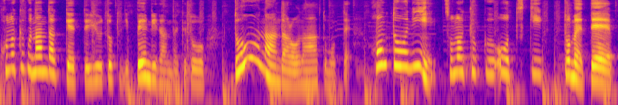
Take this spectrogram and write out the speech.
この曲なんだっけっていう時に便利なんだけどどうなんだろうなと思って。本当にその曲を突き止めて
